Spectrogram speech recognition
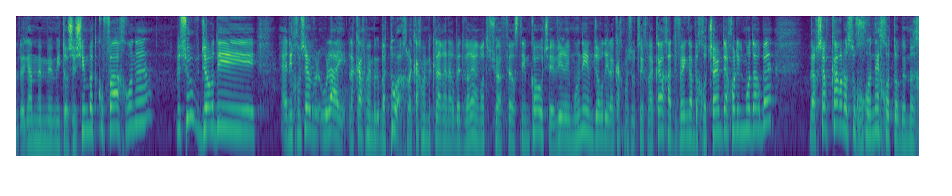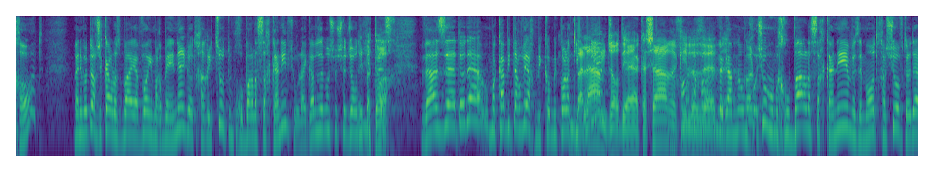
וגם הם מתאוששים בתקופה האחרונה, ושוב, ג'ורדי, אני חושב, אולי, לקח, בטוח, לקח ממקלרן הרבה דברים, אמרתי שהוא היה פרסט טים קואוצ' שהעביר אימונים, ג'ורדי לקח מה שהוא צריך לקחת, לפעמים גם בחודשיים אתה יכול ללמוד הרבה, ועכשיו קרלוס הוא חונך אותו במרכאות, ואני בטוח שקרלוס בא יבוא עם הרבה אנרגיות, חריצות, הוא מחובר לשחקנים, שאולי גם זה משהו שג'ורדי בטוח. חיפש, ואז אה, אתה יודע, מכבי תרוויח מכל, מכל הכיוונים. בלם, ג'ורדי היה קשר, נכון, כאילו נכון, זה... וגם הכל- הוא, שוב הוא מחובר לשחקנים וזה מאוד חשוב, אתה יודע.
